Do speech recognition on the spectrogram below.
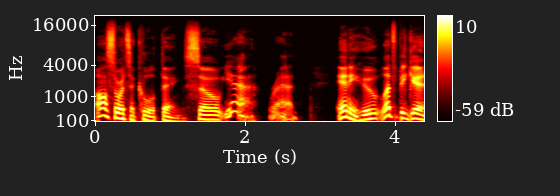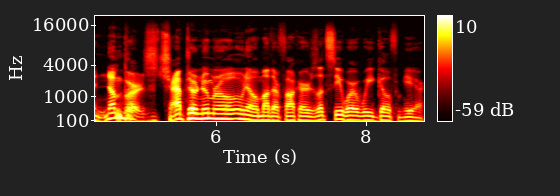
all sorts of cool things. So, yeah, rad. Anywho, let's begin. Numbers, chapter numero uno, motherfuckers. Let's see where we go from here.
